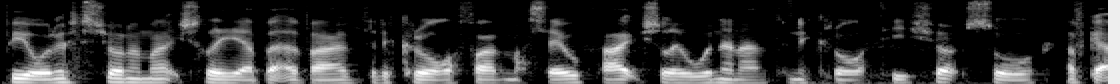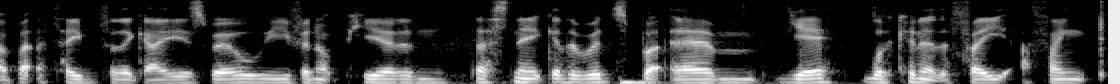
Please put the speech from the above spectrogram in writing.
be honest, Sean. I'm actually a bit of an Anthony Crolla fan myself. I actually own an Anthony Crolla t-shirt, so I've got a bit of time for the guy as well, even up here in this neck of the woods. But um, yeah, looking at the fight, I think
